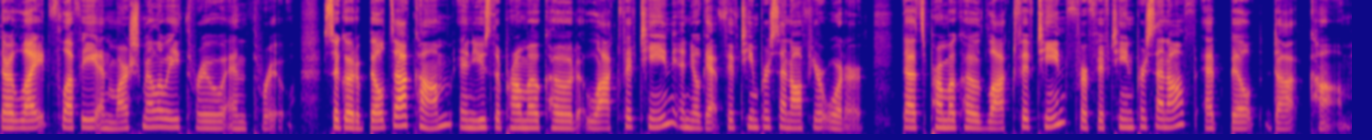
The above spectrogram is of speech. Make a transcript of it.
They're light, fluffy, and marshmallowy through and through. So go to built.com and use the promo code LOCKED15 and you'll get 15% off your order. That's promo code LOCKED15 for 15% off at built.com.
